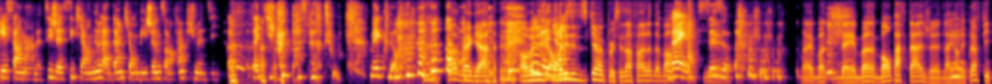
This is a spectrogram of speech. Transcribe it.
récemment. Là. Je sais qu'il y en a là-dedans qui ont des jeunes enfants, puis je me dis, oh, peut-être qu'ils écoutent passe-partout. Mais écoute. ah, ben, regarde. On va, les, on va les éduquer un peu, ces enfants-là, de base. Ben, c'est ça. bon, ben, bon, partage de la grande mm. épreuve. Puis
